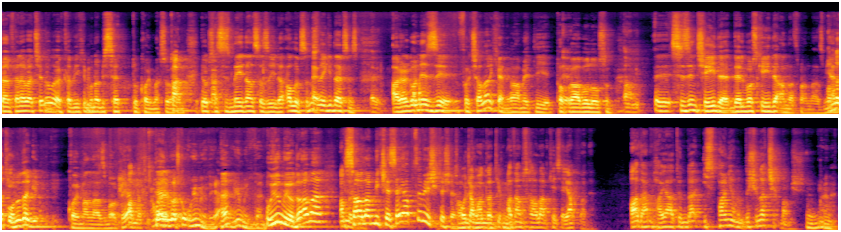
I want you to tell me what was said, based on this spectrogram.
ben Fenerbahçeli olarak tabii ki buna bir set koymak zorundayım. Yoksa siz meydan sazıyla alırsınız ve gidersiniz. Aragonez'i fırçalarken rahmetliyi toprağı bol olsun. Amin. Ee, sizin şeyi de Del Bosque'yi de anlatman lazım. Yani Anlatayım. onu da koyman lazım ortaya. Anlatayım. Ama Del El Bosque uyumuyordu ya. Uyumuyordu. Del Bosque. uyumuyordu ama sağlam bir kese yaptı Beşiktaş'a. Hocam anlatayım. Adam sağlam kese yapmadı. Adam hayatında İspanya'nın dışına çıkmamış. Evet.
